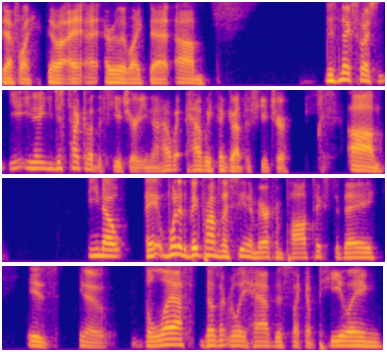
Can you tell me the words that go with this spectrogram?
Definitely, no, I I really like that. Um, this next question, you, you, know, you just talked about the future. You know how how we think about the future. Um, you know, eh, one of the big problems I see in American politics today is you know the left doesn't really have this like appealing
